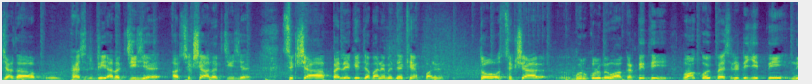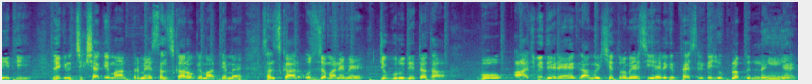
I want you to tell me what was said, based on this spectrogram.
ज़्यादा फैसिलिटी अलग चीज़ है और शिक्षा अलग चीज़ है। शिक्षा पहले के ज़माने में देखें, अपन तो शिक्षा गुरुकुल में हुआ करती थी। वहाँ कोई फैसिलिटीज़ इतनी नहीं थी। लेकिन शिक्षा के मात्र में, संस्कारों के माध्यम में, संस्कार उस ज़माने में जो गुरु देता था, वो आज भी दे रहे हैं। ग्रामीण क्षेत्रों में ऐसी है, लेकिन फैसिलिटीज़ उपलब्ध नहीं है।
